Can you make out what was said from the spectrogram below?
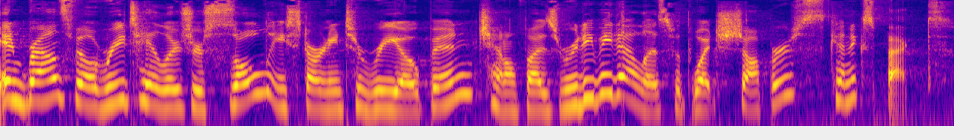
In Brownsville, retailers are slowly starting to reopen. Channel 5's Rudy Mireles with what shoppers can expect.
